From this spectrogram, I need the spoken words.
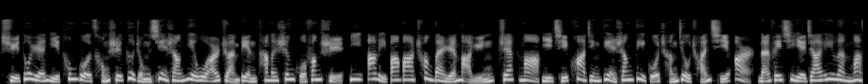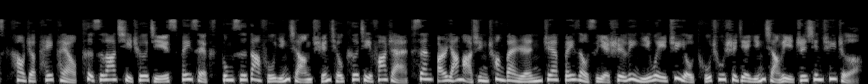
许多人已通过从事各种线上业务而转变他们生活方式。一、阿里巴巴创办人马云 Jack Ma 以其跨境电商帝国成就传奇。二、南非企业家 Elon Musk 靠着 PayPal、特斯拉汽车及 SpaceX 公司大幅影响全球科技发展。三、而亚马逊创办人 Jeff Bezos 也是另一位具有突出世界影响力之先驱者。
